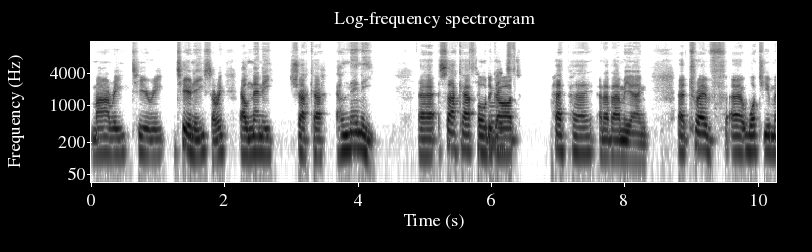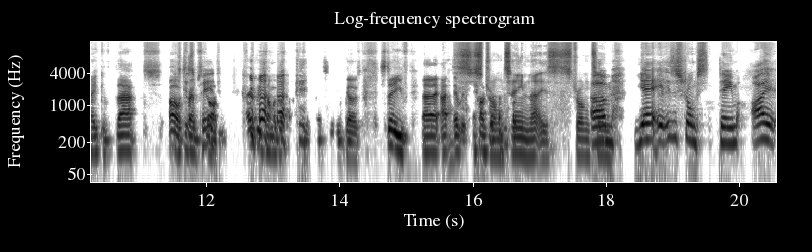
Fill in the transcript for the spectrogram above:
Mari, Tierney, Tierney, sorry, El Neni, Xhaka, El Neni, uh, Saka, Simple Odegaard, rates. Pepe, and Aubameyang. Uh, Trev, uh, what do you make of that? Oh, He's Trev's disappeared. gone. Every time I go, goes. Steve, uh, I- That's a how's- strong team. That is strong team. Um, yeah, it is a strong team. I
